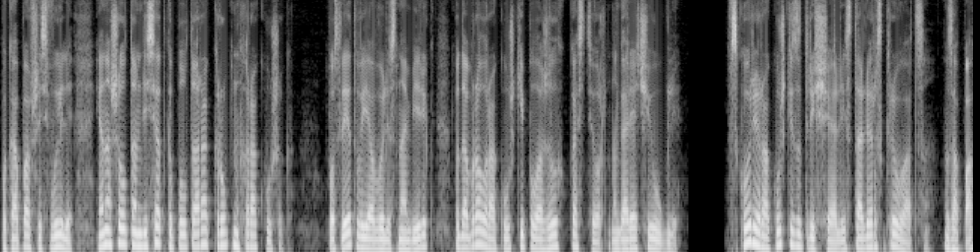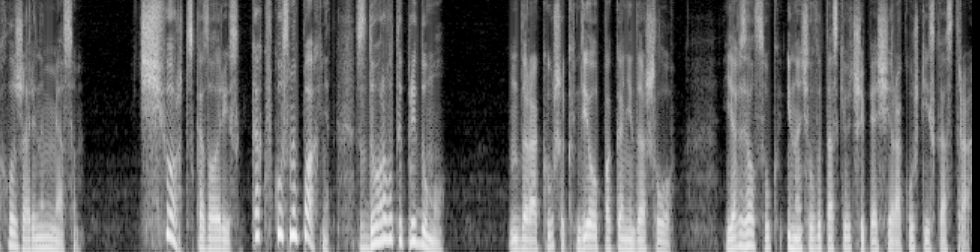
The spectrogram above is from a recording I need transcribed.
Покопавшись в иле, я нашел там десятка-полтора крупных ракушек. После этого я вылез на берег, подобрал ракушки и положил их в костер на горячие угли. Вскоре ракушки затрещали и стали раскрываться. Запахло жареным мясом. «Чёрт!» — сказал Рис. «Как вкусно пахнет! Здорово ты придумал!» До ракушек дело пока не дошло. Я взял сук и начал вытаскивать шипящие ракушки из костра.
